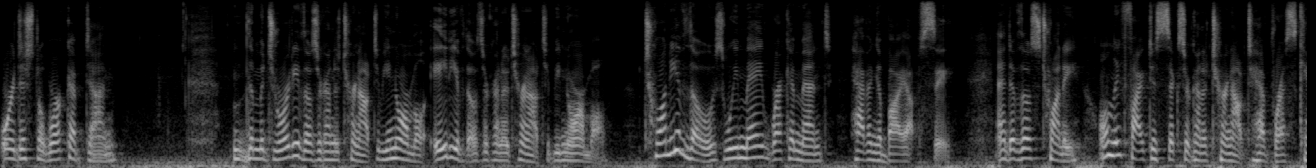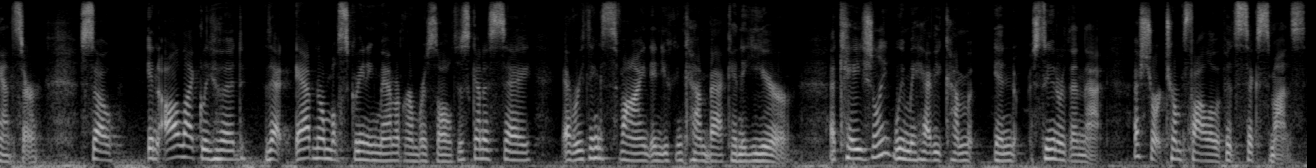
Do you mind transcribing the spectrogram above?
or additional workup done, the majority of those are going to turn out to be normal. 80 of those are going to turn out to be normal. 20 of those, we may recommend having a biopsy. And of those 20, only 5 to 6 are going to turn out to have breast cancer. So in all likelihood, that abnormal screening mammogram result is going to say everything's fine and you can come back in a year. Occasionally, we may have you come in sooner than that, a short-term follow-up at six months.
